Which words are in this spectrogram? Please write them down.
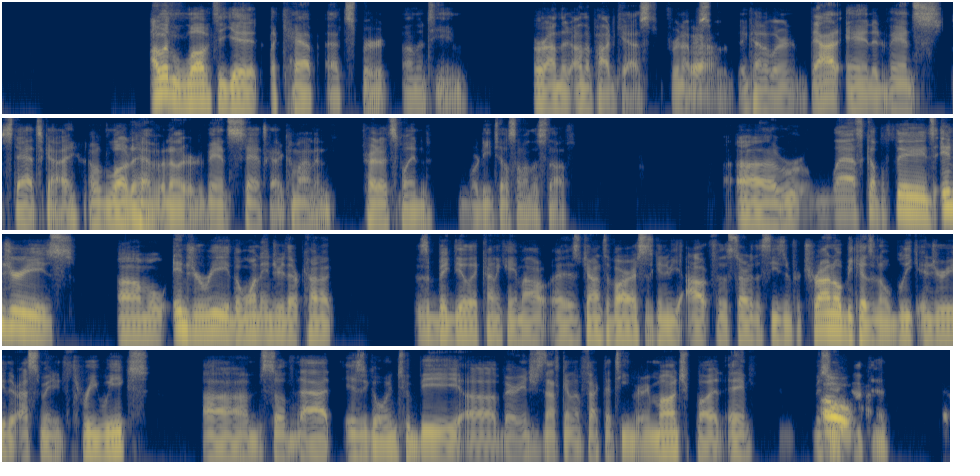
i would love to get a cap expert on the team or on the on the podcast for an Yeah. episode and kind of learn that and advanced stats guy i would love to have another advanced stats guy come on and try to explain more detail some of the stuff uh last couple things injuries um well, injury the one injury that kind of is a big deal that kind of came out is John Tavares is going to be out for the start of the season for Toronto because an oblique injury. They're estimated three weeks. Um, so that is going to be uh very interesting. That's going to affect the team very much. But hey, Mr. Oh. Captain,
